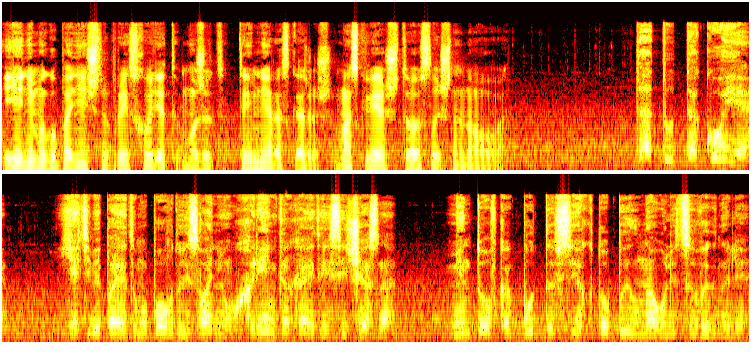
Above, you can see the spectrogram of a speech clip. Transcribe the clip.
И я не могу понять, что происходит. Может, ты мне расскажешь? В Москве что слышно нового? Да тут такое. Я тебе по этому поводу и звоню. Хрень какая-то, если честно. Ментов как будто всех, кто был на улице, выгнали.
